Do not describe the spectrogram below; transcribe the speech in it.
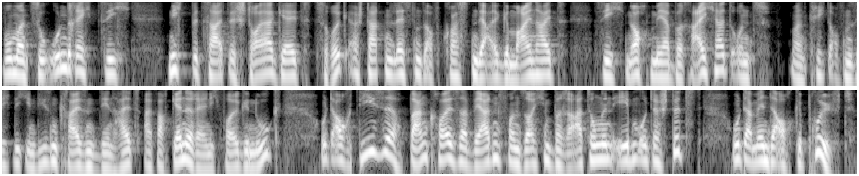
wo man zu Unrecht sich nicht bezahltes Steuergeld zurückerstatten lässt und auf Kosten der Allgemeinheit sich noch mehr bereichert und man kriegt offensichtlich in diesen Kreisen den Hals einfach generell nicht voll genug. Und auch diese Bankhäuser werden von solchen Beratungen eben unterstützt und am Ende auch geprüft.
